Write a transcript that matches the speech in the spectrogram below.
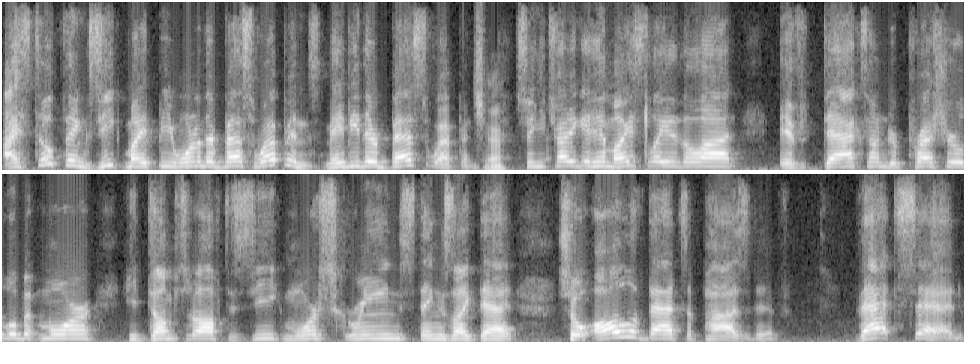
I still think Zeke might be one of their best weapons, maybe their best weapon. Sure. So you try to get him isolated a lot. If Dak's under pressure a little bit more, he dumps it off to Zeke, more screens, things like that. So all of that's a positive. That said,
